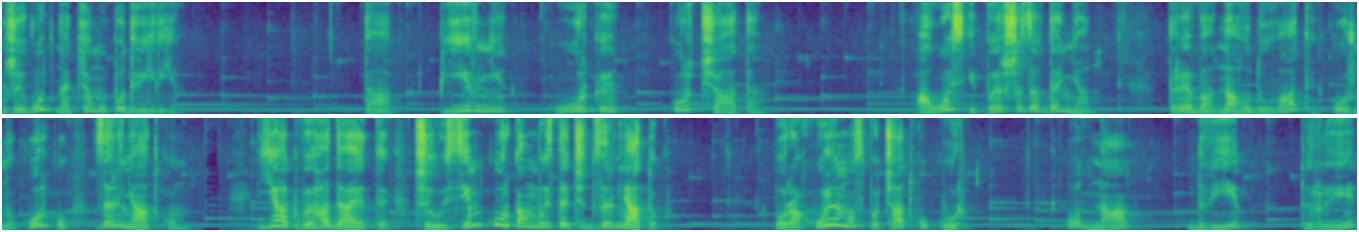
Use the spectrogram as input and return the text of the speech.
живуть на цьому подвір'ї. Так, півні, курки, курчата. А ось і перше завдання. Треба нагодувати кожну курку зернятком. Як ви гадаєте, чи усім куркам вистачить зерняток? Порахуємо спочатку кур. Одна, дві, три,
